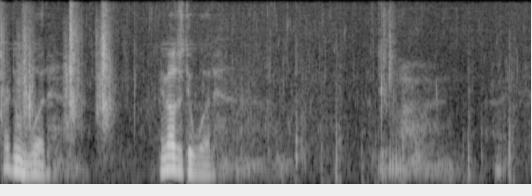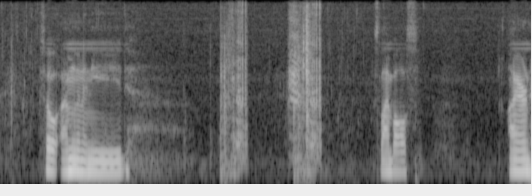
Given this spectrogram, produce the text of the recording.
start doing wood. Maybe I'll just do wood. Do. So I'm gonna need slime balls, iron,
